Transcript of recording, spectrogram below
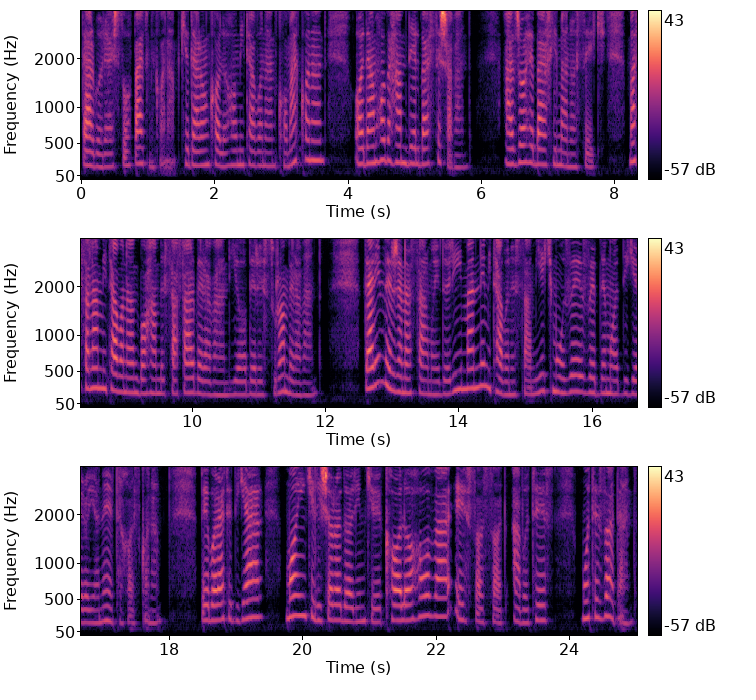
دربارهش صحبت می کنم که در آن کالاها می توانند کمک کنند آدمها به هم دل بسته شوند. از راه برخی مناسک مثلا می توانند با هم به سفر بروند یا به رستوران بروند. در این ورژن از داری من نمی توانستم یک موضع ضد مادیگرایانه اتخاذ کنم. به عبارت دیگر ما این کلیشه را داریم که کالاها و احساسات عواطف متضادند.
